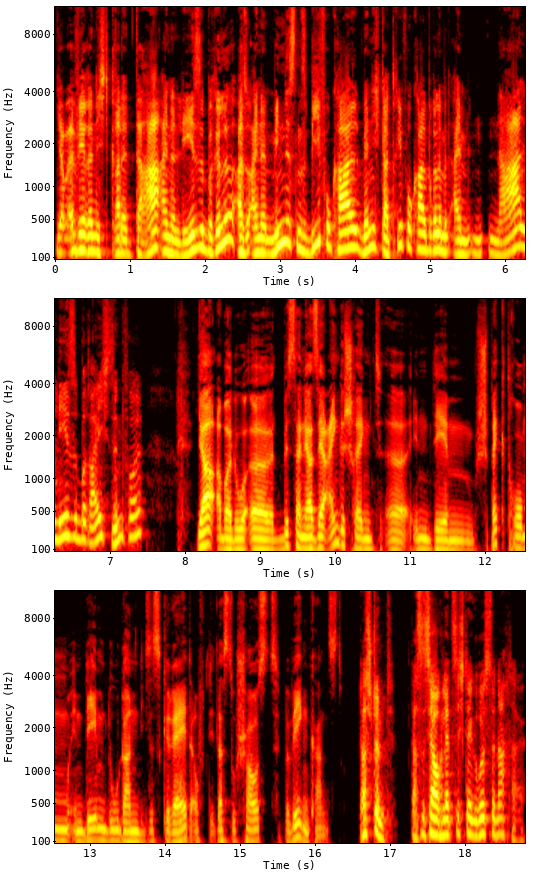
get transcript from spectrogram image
Ja, aber wäre nicht gerade da eine Lesebrille, also eine mindestens bifokal, wenn nicht gar trifokalbrille mit einem Nahlesebereich sinnvoll? Ja, aber du äh, bist dann ja sehr eingeschränkt äh, in dem Spektrum, in dem du dann dieses Gerät, auf die, das du schaust, bewegen kannst. Das stimmt. Das ist ja auch letztlich der größte Nachteil.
